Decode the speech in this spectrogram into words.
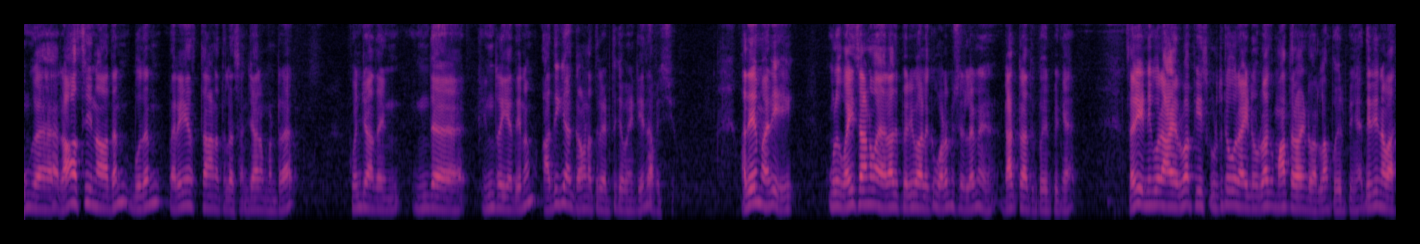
உங்கள் ராசிநாதன் புதன் பிரயஸ்தானத்தில் சஞ்சாரம் பண்ணுறார் கொஞ்சம் அதை இந்த இன்றைய தினம் அதிக கவனத்தில் எடுத்துக்க வேண்டியது அவசியம். அதே மாதிரி உங்களுக்கு வயசானவா யாராவது பெரியவாளுக்கு உடம்பு சரியில்லைன்னு டாக்டர் அதுக்கு போயிருப்பீங்க. சரி இன்றைக்கி ஒரு ஆயிரரூபா ஃபீஸ் கொடுத்துட்டு ஒரு ஐநூறுரூவாக்கு மாத்திரை வாங்கிட்டு வரலாம் போயிருப்பீங்க. திடீர்னு அவள்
